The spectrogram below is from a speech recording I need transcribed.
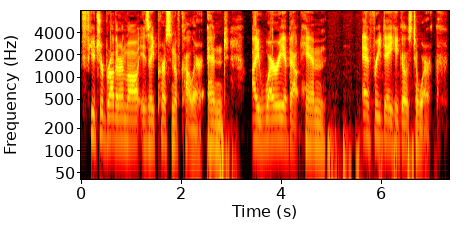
future brother in law is a person of color, and I worry about him every day he goes to work.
